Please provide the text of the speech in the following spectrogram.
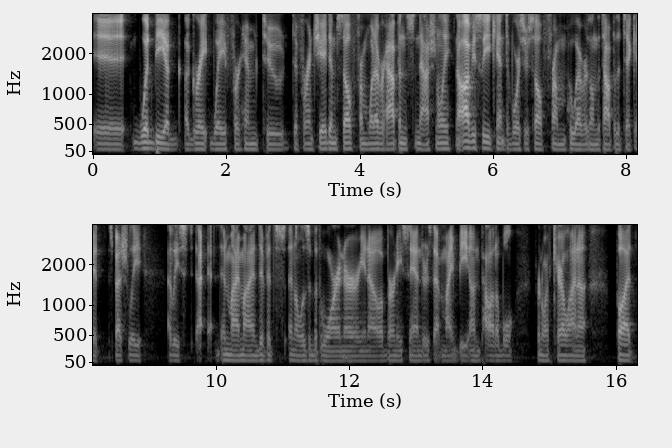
it would be a, a great way for him to differentiate himself from whatever happens nationally. Now, obviously, you can't divorce yourself from whoever's on the top of the ticket, especially at least uh, in my mind, if it's an Elizabeth Warren or you know a Bernie Sanders, that might be unpalatable for North Carolina. But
